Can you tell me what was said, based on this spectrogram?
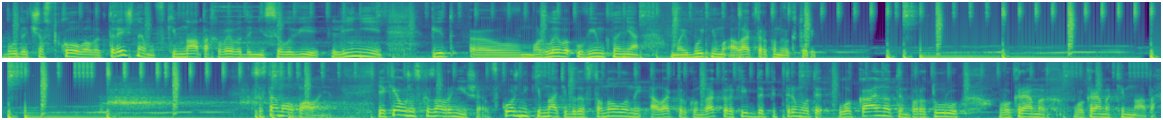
буде частково електричним. В кімнатах виведені силові лінії під е, можливе увімкнення в майбутньому електроконвекторів. Система опалення. Як я вже сказав раніше, в кожній кімнаті буде встановлений електроконвектор, який буде підтримувати локальну температуру в окремих, в окремих кімнатах.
